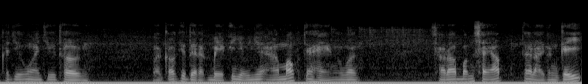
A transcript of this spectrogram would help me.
có chữ hoa, chữ thường và có ký tự đặc biệt, ví dụ như áo móc chẳng hạn vân. Sau đó bấm sign up, tới lại đăng ký.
